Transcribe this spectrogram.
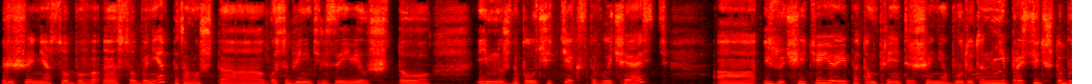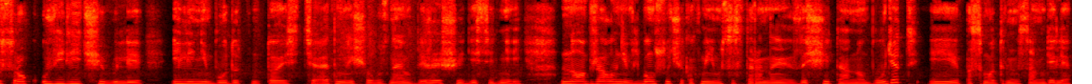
решения особо, особо нет, потому что гособвинитель заявил, что им нужно получить текстовую часть, а, изучить ее и потом принять решение, будут они не просить, чтобы срок увеличивали или не будут. Ну, то есть это мы еще узнаем в ближайшие 10 дней. Но обжалование в любом случае, как минимум со стороны защиты, оно будет. И посмотрим, на самом деле,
